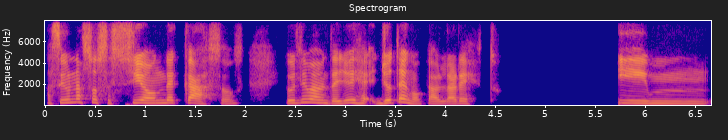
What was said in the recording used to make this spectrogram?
ha sido una sucesión de casos. Y últimamente yo dije, yo tengo que hablar esto. Y, mm,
